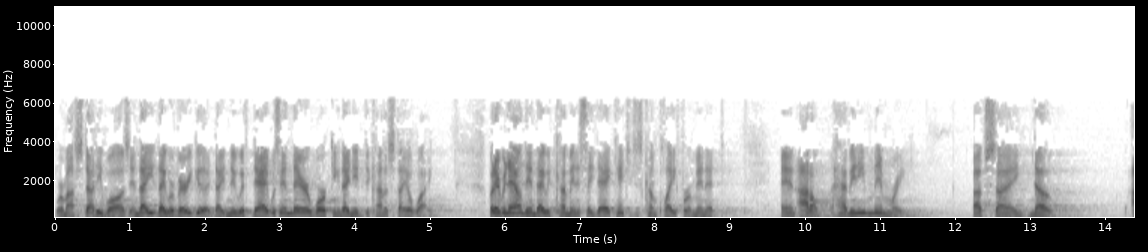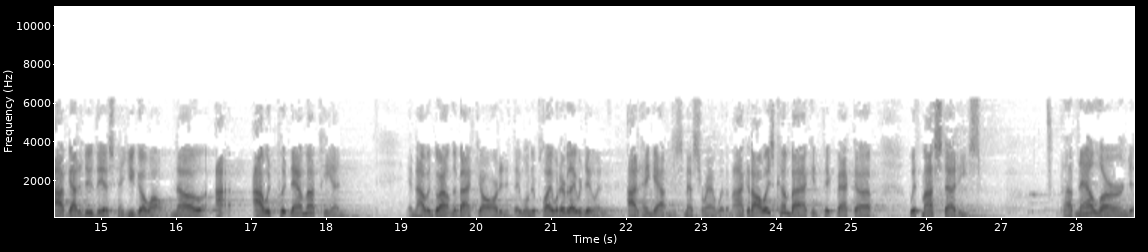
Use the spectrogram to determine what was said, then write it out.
where my study was, and they, they were very good. They knew if Dad was in there working, they needed to kind of stay away. But every now and then they would come in and say, Dad, can't you just come play for a minute? And I don't have any memory of saying, no, I've got to do this, now you go on. No, I, I would put down my pen and I would go out in the backyard, and if they wanted to play whatever they were doing, I'd hang out and just mess around with them. I could always come back and pick back up with my studies. But I've now learned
